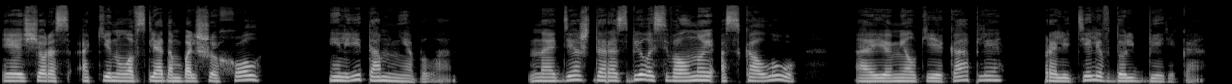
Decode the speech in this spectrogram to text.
Я еще раз окинула взглядом большой холл, Ильи там не было. Надежда разбилась волной о скалу, а ее мелкие капли пролетели вдоль берега.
